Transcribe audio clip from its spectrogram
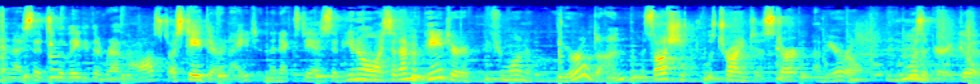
and I said to the lady that ran the hostel, I stayed there a night, and the next day I said, You know, I said, I'm a painter if you want a mural done. I saw she was trying to start a mural, it wasn't very good.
